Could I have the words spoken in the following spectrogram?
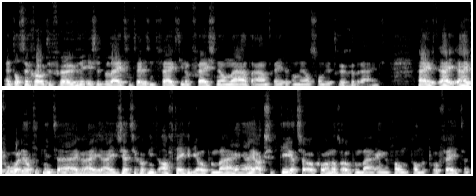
En tot zijn grote vreugde is het beleid van 2015 ook vrij snel na het aantreden van Nelson weer teruggedraaid. Hij, heeft, hij, hij veroordeelt het niet, hè. Hij, hij, hij, zet zich ook niet af tegen die openbaringen. Hij accepteert ze ook gewoon als openbaringen van, van de profeten.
